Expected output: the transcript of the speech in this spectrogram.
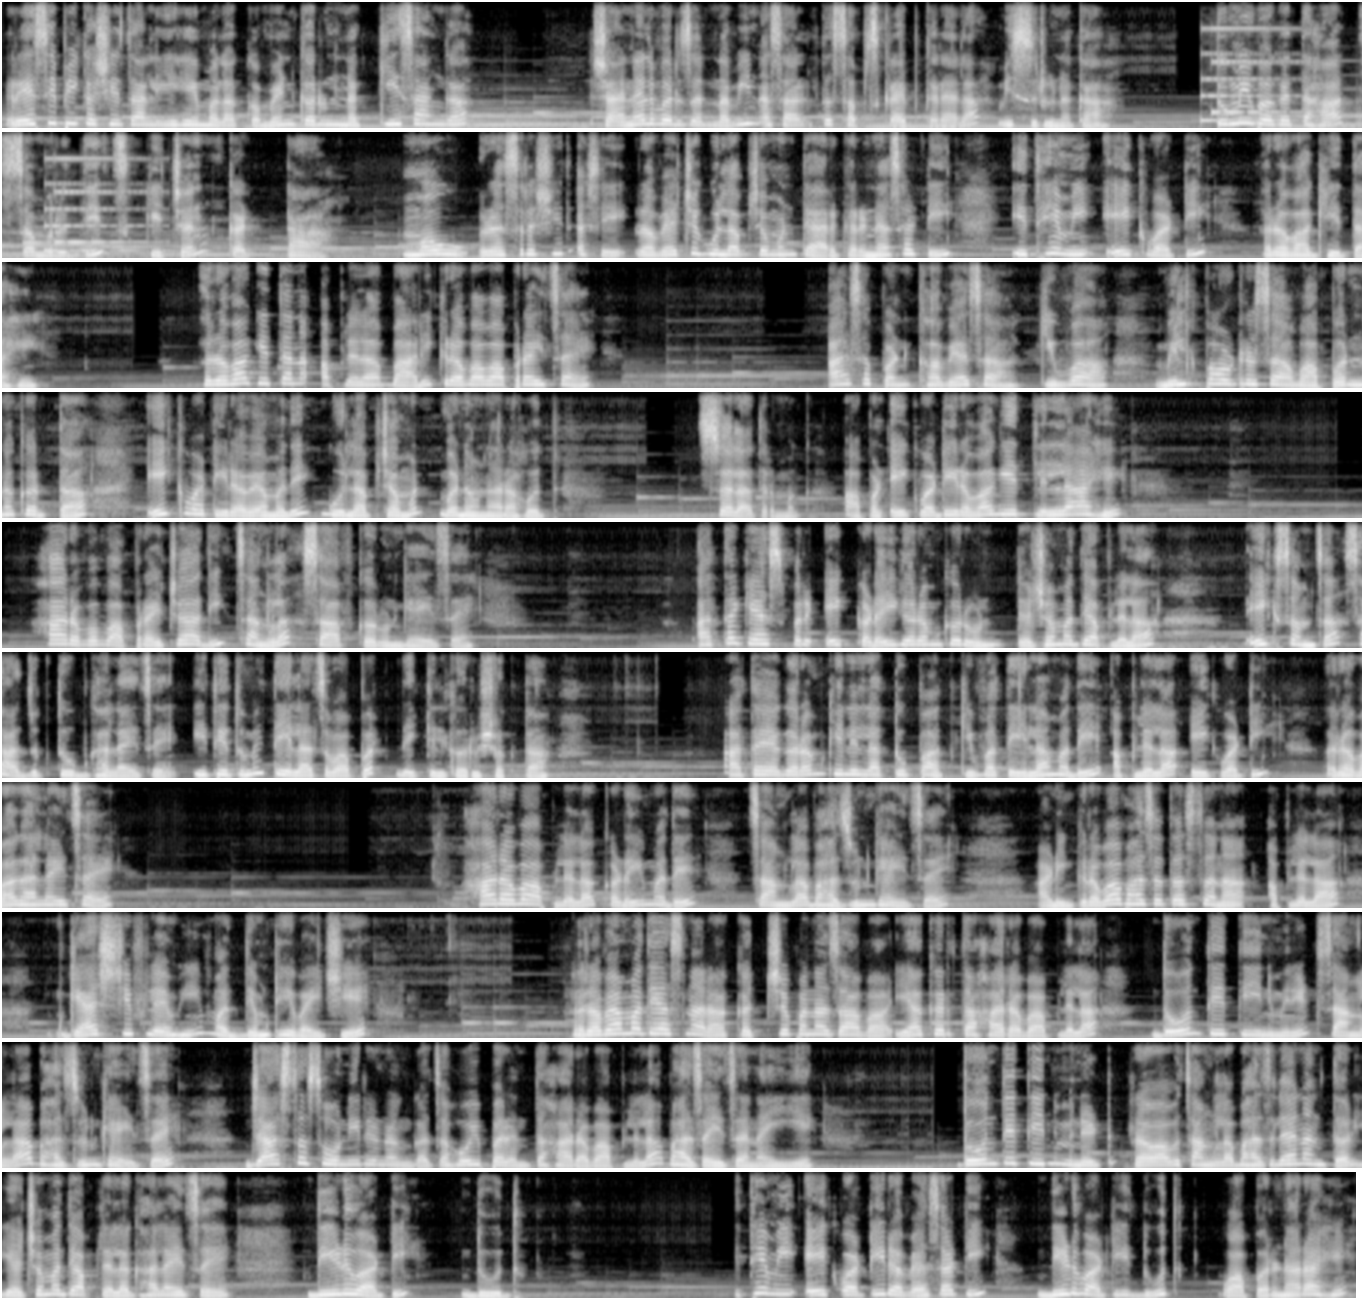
रेसिपी कशी झाली हे मला कमेंट करून नक्की सांगा. चॅनलवर जर नवीन असाल तर सबस्क्राईब करायला विसरू नका. तुम्ही बघत आहात समृद्धीच किचन कट्टा. मऊ रसरशीत असे रव्याचे गुलाबजामुन तयार करण्यासाठी इथे मी एक वाटी रवा घेत आहे. रवा घेताना आपल्याला बारीक रवा वापरायचा आहे. आज आपण खव्याचा किंवा मिल्क पावडरचा वापर न करता एक वाटी रव्यामध्ये गुलाबजामुन बनवणार आहोत. चला तर मग आपण एक वाटी रवा घेतलेला आहे. हा रवा वापरायच्या आधी चांगला साफ करून घ्यायचा आहे. आता गॅसवर एक कढई गरम करून त्याच्यामध्ये आपल्याला एक चमचा साजूक तूप घालायचं आहे इथे तुम्ही तेलाचा वापर देखील करू शकता. आता या गरम केलेल्या तुपात किंवा तेलामध्ये आपल्याला एक वाटी रवा घालायचा आहे. हा रवा आपल्याला कढईमध्ये चांगला भाजून घ्यायचा आहे. आणि रवा भाजत असताना आपल्याला गॅसची फ्लेम ही मध्यम ठेवायची आहे. रव्यामध्ये असणारा कच्चेपणा जावा याकरता हा रवा आपल्याला दोन ते तीन मिनिट चांगला भाजून घ्यायचा आहे. जास्त सोनेरी रंगाचा होईपर्यंत हा रवा आपल्याला भाजायचा नाही आहे दोन ते तीन मिनिट रवा चांगला भाजल्यानंतर याच्यामध्ये आपल्याला घालायचं आहे दीड वाटी दूध. इथे मी एक वाटी रव्यासाठी दीड वाटी दूध वापरणार आहे.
